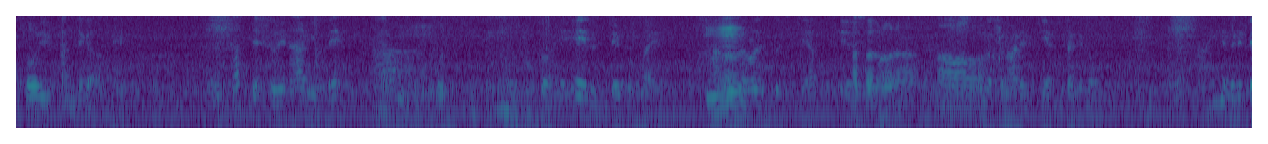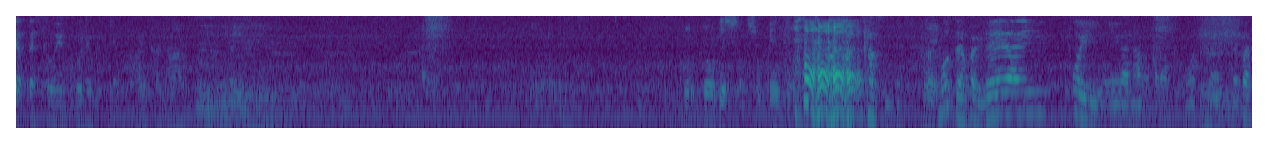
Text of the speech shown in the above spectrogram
そういう感じがね。歌ってそういうのあるよね。ああそうですね、ずっとエールってこの前うん。朝ドラでずっとやって朝ドラあ音楽のあれってやってたけどいうの見るとやっぱりそういう効力ってやっぱあるかなと思ったりする、ど どうでした？初見で。そうですね、はい。もっとやっぱり恋愛っぽい映画なのかなと思ってたんです、うん。やっ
